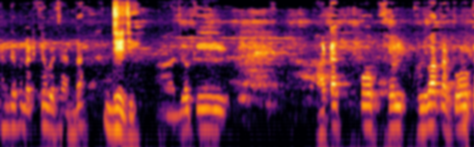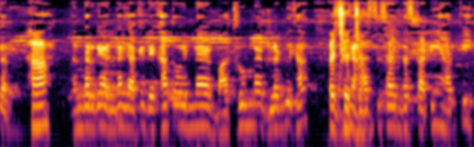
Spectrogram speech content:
फंदे पे लटके हुए थे अंदर। जी जी। जो कि फाटक को खोल खुलवा कर तोड़ कर हाँ। अंदर गए अंदर जाके देखा तो इनने बाथरूम में ब्लड भी था। अच्छा अच्छा। हाथ से शायद नस काटी है हाथ की।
